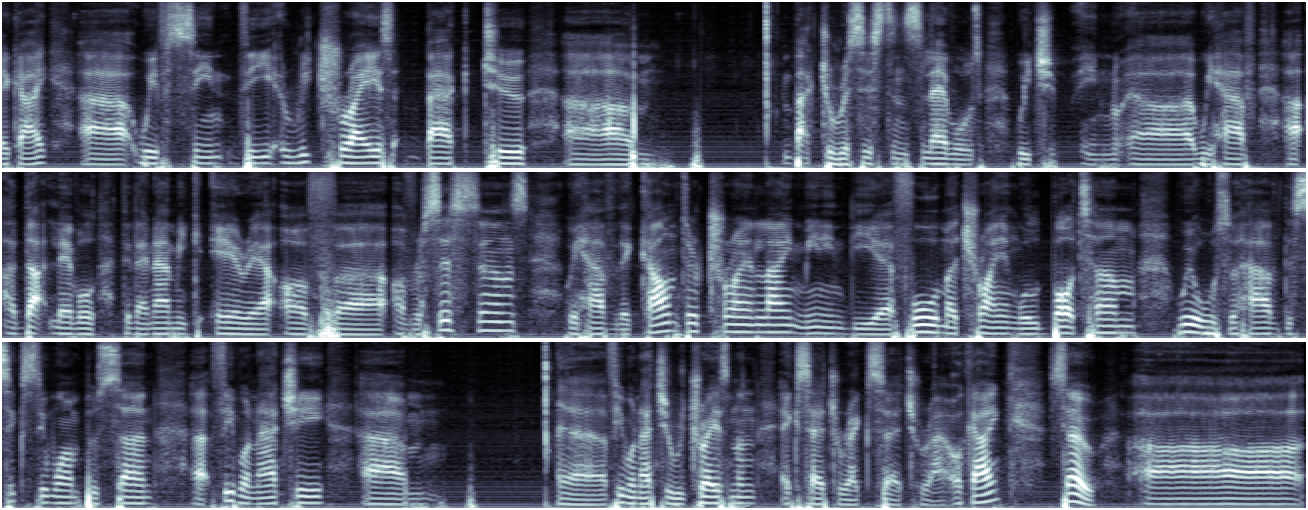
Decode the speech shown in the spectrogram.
okay we've seen the retrace back to um, back to resistance levels which in uh, we have uh, at that level the dynamic area of, uh, of resistance. We have the counter trend line meaning the uh, former triangle bottom. We also have the 61% uh, Fibonacci um, uh, Fibonacci retracement, etc., etc. Okay, so uh,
